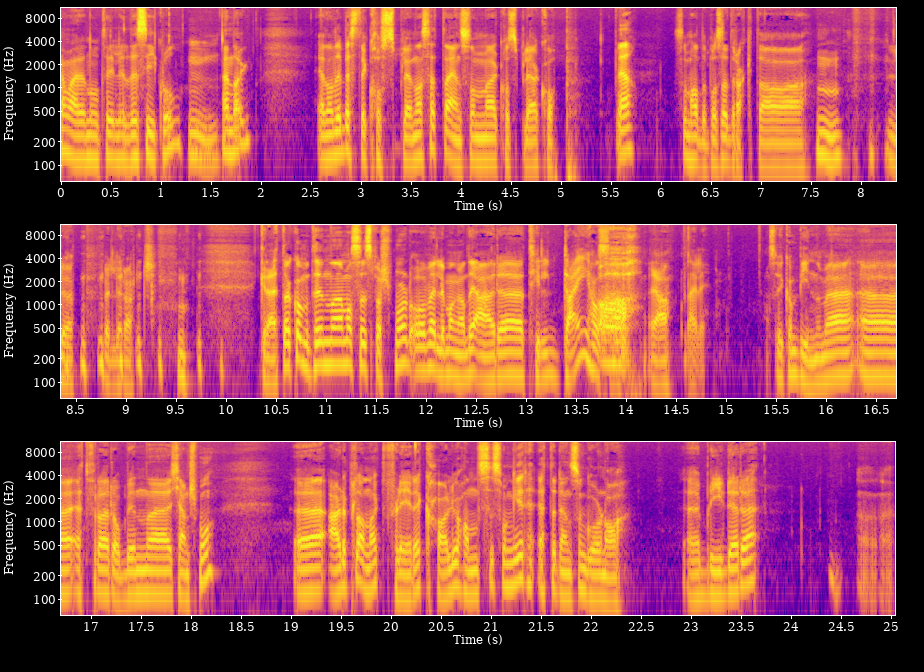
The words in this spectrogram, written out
kan være noe til the sequel Mm. en dag. En av de beste cosplayene jeg har sett, er en som cosplaya Kopp. Ja. Som hadde på seg drakta og Mm. løp veldig rart. Greit, det har kommet inn eh, masse spørsmål, og veldig mange av de er eh, til deg. Åh, Ja. Deilig. Så vi kan begynne med uh, et fra Robin uh, Kjernsmo. Uh, er det planlagt flere Karl Johan-sesonger etter den som går nå? Eh, blir dere eh,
